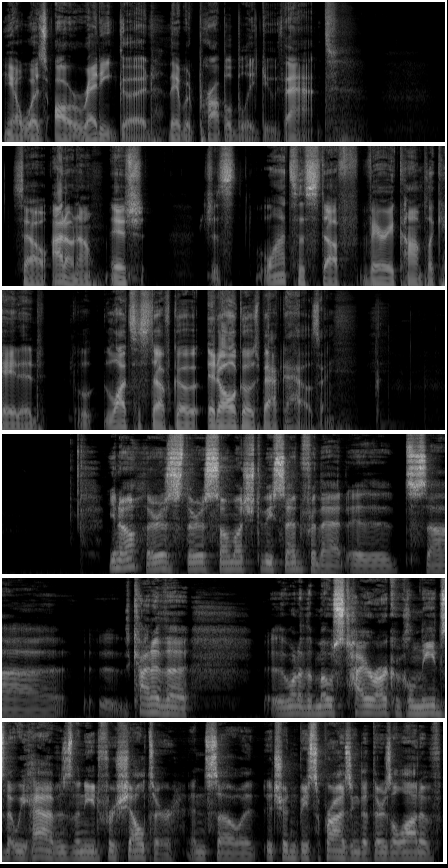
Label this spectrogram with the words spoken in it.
you know, was already good, they would probably do that. So I don't know. It's just lots of stuff, very complicated. Lots of stuff go. It all goes back to housing. You know, there's there's so much to be said for that. It's uh, kind of the one of the most hierarchical needs that we have is the need for shelter. And so it, it shouldn't be surprising that there's a lot of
